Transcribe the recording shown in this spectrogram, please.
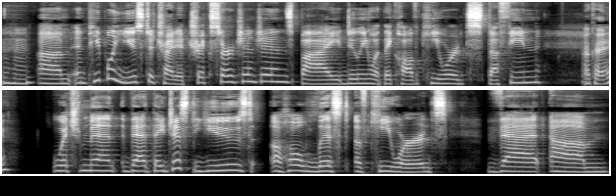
Mm-hmm. Um, and people used to try to trick search engines by doing what they called keyword stuffing. Okay. Which meant that they just used a whole list of keywords that um,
